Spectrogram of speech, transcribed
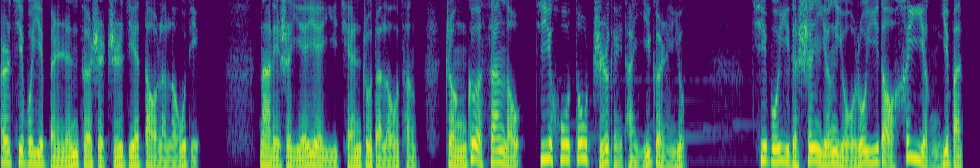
而戚不义本人则是直接到了楼顶。那里是爷爷以前住的楼层，整个三楼几乎都只给他一个人用。戚不义的身影有如一道黑影一般，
